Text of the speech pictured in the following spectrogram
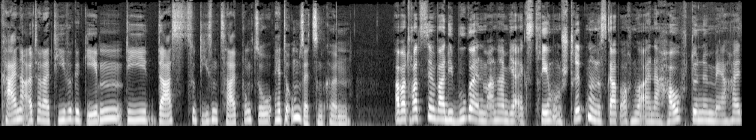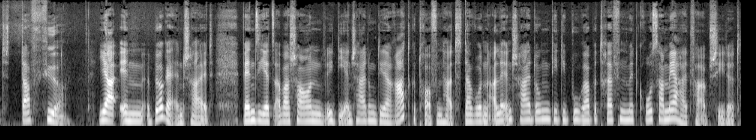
keine Alternative gegeben, die das zu diesem Zeitpunkt so hätte umsetzen können. Aber trotzdem war die Buga in Mannheim ja extrem umstritten und es gab auch nur eine hauchdünne Mehrheit dafür. Ja, im Bürgerentscheid. Wenn Sie jetzt aber schauen, wie die Entscheidung, die der Rat getroffen hat, da wurden alle Entscheidungen, die die Buga betreffen, mit großer Mehrheit verabschiedet.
